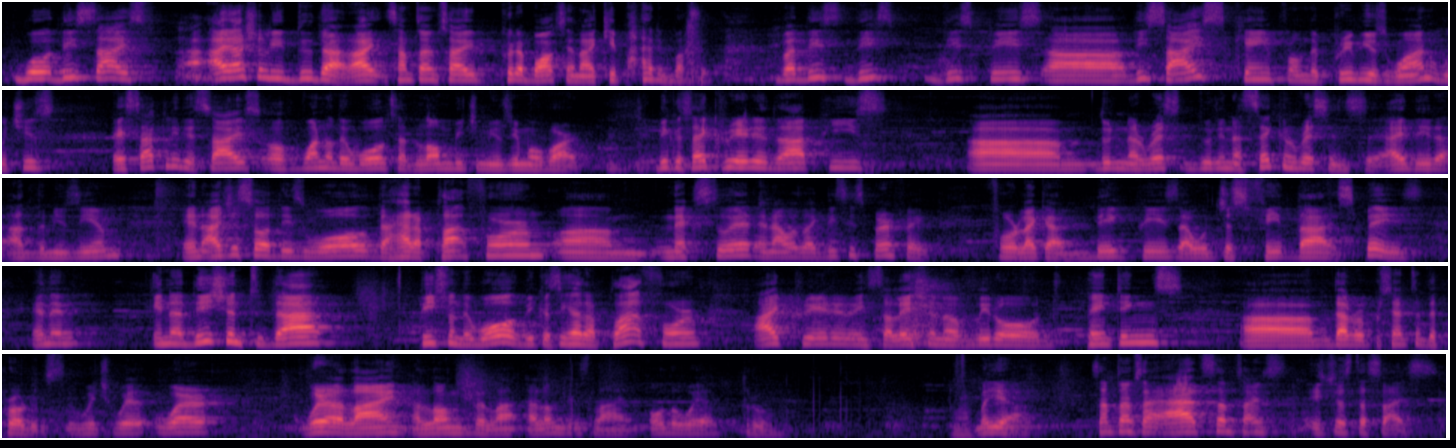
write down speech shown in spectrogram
Well, this size, I actually do that. I sometimes I put a box and I keep adding boxes. But this this this piece, uh, this size came from the previous one, which is exactly the size of one of the walls at Long Beach Museum of Art, because I created that piece um, during a res- during a second residency I did at the museum, and I just saw this wall that had a platform um, next to it, and I was like, this is perfect for like a big piece that would just fit that space. And then, in addition to that piece on the wall, because it had a platform, I created an installation of little paintings um, that represented the produce, which were, were, were aligned along, the li- along this line all the way through. But yeah, sometimes I add, sometimes it's just the size.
